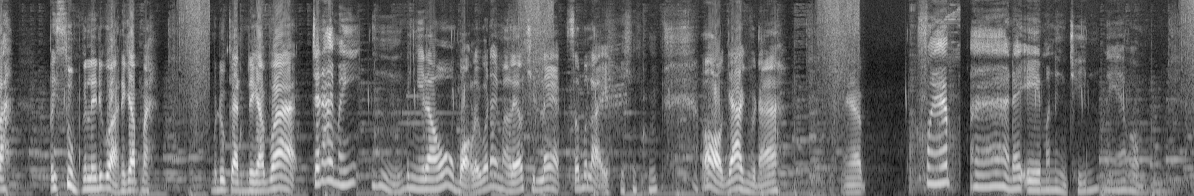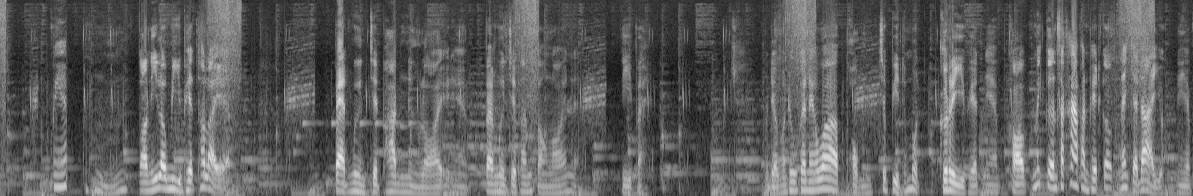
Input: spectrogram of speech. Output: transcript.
ปะไปสุ่มกันเลยดีกว่านะครับมามาดูกันนะครับว่าจะได้ไหมเป็นไงแล้วบอกเลยว่าได้มาแล้วชิ้นแรกซะเมื่อไหร่ออกยากอยู่นะนะครับ แฟบอ่าได้เอมาหนึ่งชิ้นนะครับผมแป๊บหือตอนนี้เรามีเพชรเท่าไหร่อะแปดหมื่นเจ็ดพันหนึ่งร้อยนะครับแปดหมื่นเจ็ดพันสองร้อยแหละดีไป เดี๋ยวมาดูกันนะว่าผมจะปิดทั้งหมดกรีเพชรเนี่ยครับขอไม่เกินสักห้าพันเพชรก็น่าจะได้อยู่เนี่ยครับ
